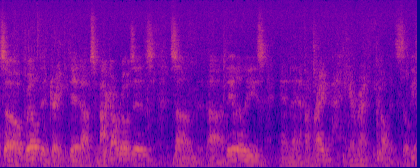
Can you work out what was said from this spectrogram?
so Will did great, he did, uh, some knockout roses, some, uh, daylilies, and then if I'm right, I can't remember, I think he called it Sylvia.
